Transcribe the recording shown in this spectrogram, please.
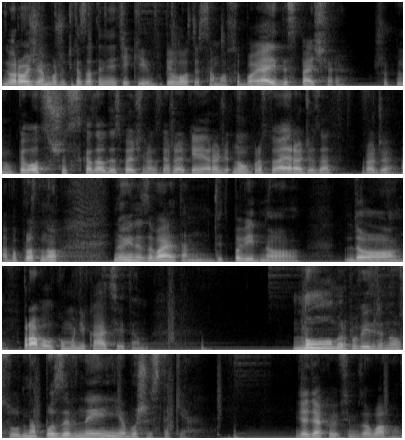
Роджер можуть казати не тільки пілоти, само собою, а й диспетчери. Щоб ну, пілот щось сказав диспетчеру, він каже, окей, Роджер. Ну, просто I Roger that, Роджер. Або просто, ну, ну і називає там відповідно до правил комунікації, там номер повітряного судна, позивний або щось таке. Я дякую всім за увагу.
